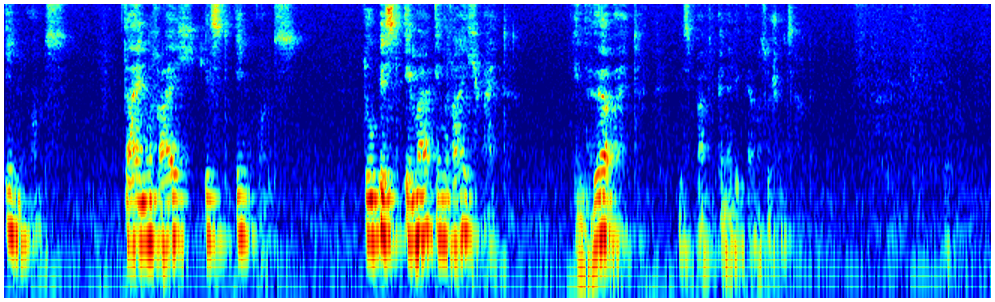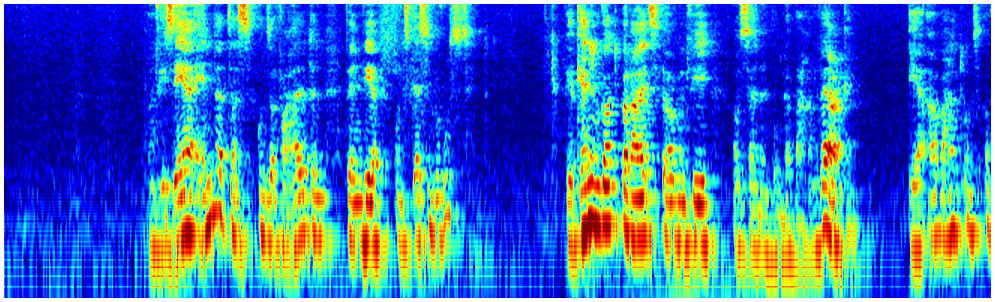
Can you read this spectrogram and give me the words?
in uns. Dein Reich ist in uns. Du bist immer in Reichweite, in Hörweite, wie es Papst Benedikt immer so schön sagt. Und wie sehr ändert das unser Verhalten, wenn wir uns dessen bewusst sind. Wir kennen Gott bereits irgendwie aus seinen wunderbaren Werken. Er aber hat uns auf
